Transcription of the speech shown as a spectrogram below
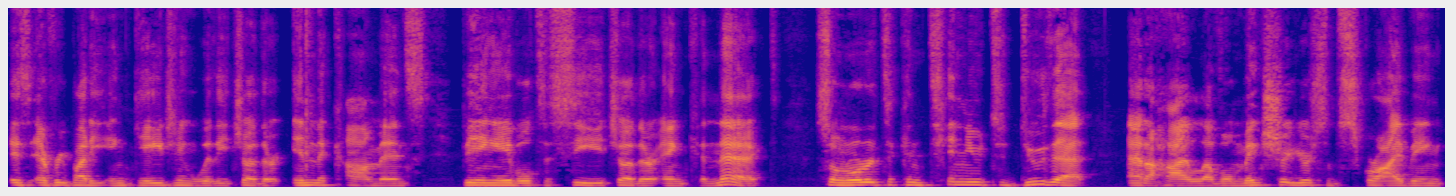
is everybody engaging with each other in the comments, being able to see each other and connect. So, in order to continue to do that at a high level, make sure you're subscribing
